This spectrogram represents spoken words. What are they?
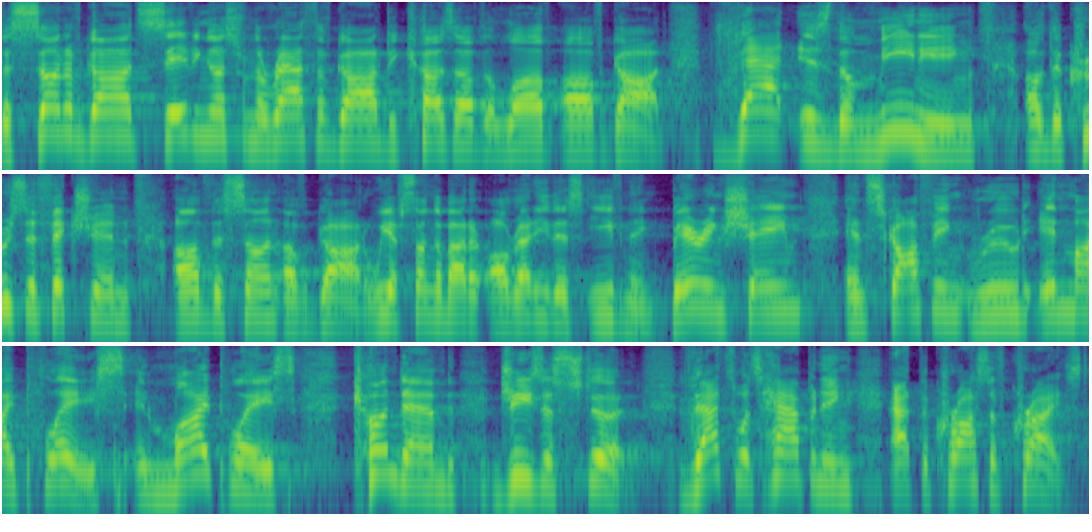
the Son of God, saving us from the wrath of God because of the love of God. That is the meaning of the crucifixion of the Son of God. We have sung about it already this evening. Bearing shame and scoffing rude in my place, in my place, condemned, Jesus stood. That's what's happening at the cross of Christ.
